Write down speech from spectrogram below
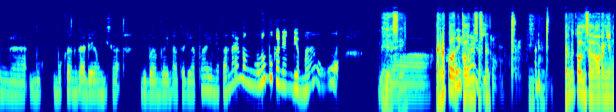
Nggak bu, bukan nggak ada yang bisa dibanggain atau diapain ya. Karena emang lu bukan yang dia mau. Gitu iya sih. loh. karena kalau kalau lagi misalkan kan. Iya. Karena kalau misalnya orang yang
